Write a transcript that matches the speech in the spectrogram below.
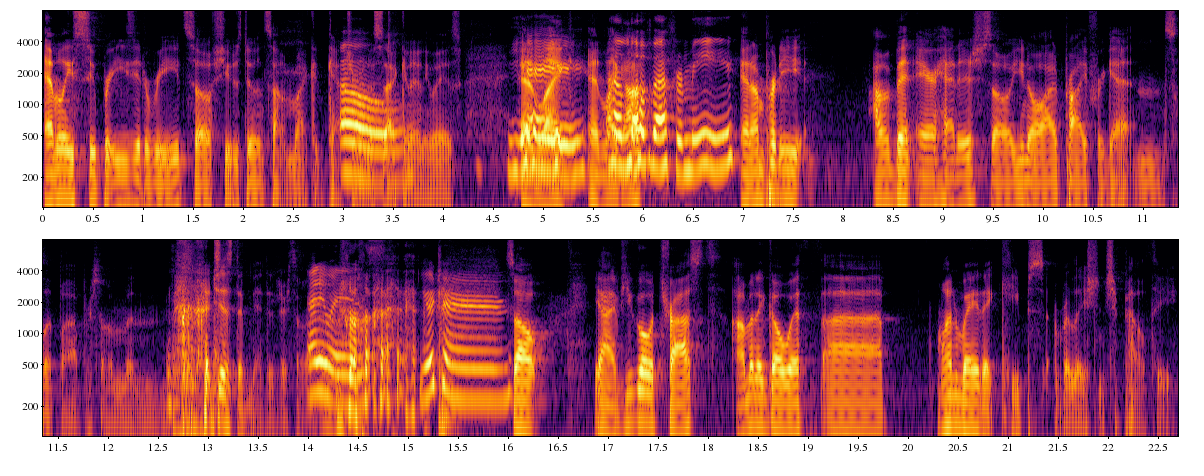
Emily's super easy to read, so if she was doing something, I could catch her in a Oh. second, anyways. Yay! And, like- and, like, I I'm- love that for me. And I'm pretty, I'm a bit airheadish, so you know I'd probably forget and slip up or something, and just admit it or something. Anyways, your turn. So, yeah, if you go with trust, I'm gonna go with uh, one way that keeps a relationship healthy.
